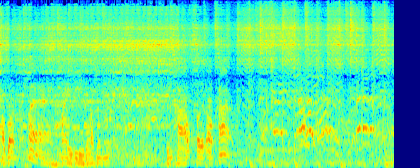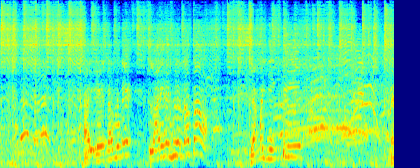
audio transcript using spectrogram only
เอาบอลแหม่ไม่ดีนะครับตรงนี้สีขาวเปิดออกข้างไปเองนะลูกนี้ไหลให้เพื่อนแล้วก็ ยังไม่ยิงดีดแม้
